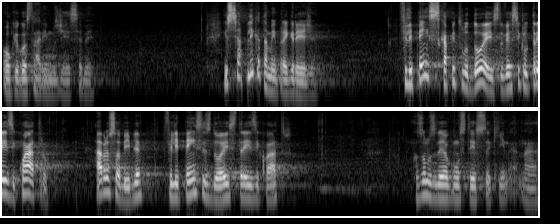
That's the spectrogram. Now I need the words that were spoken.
ou que gostaríamos de receber. Isso se aplica também para a igreja. Filipenses capítulo 2, do versículo 3 e 4. Abra sua Bíblia, Filipenses 2, 3 e 4. Nós vamos ler alguns textos aqui na, na...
